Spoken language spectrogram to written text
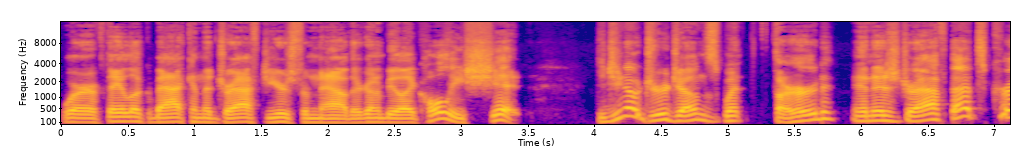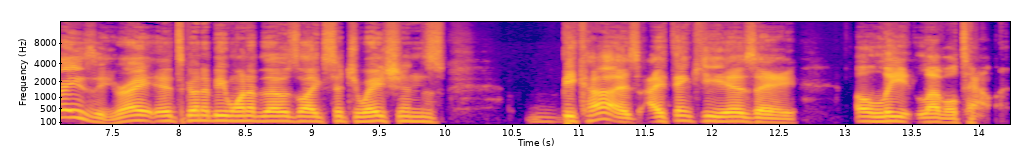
where if they look back in the draft years from now, they're going to be like, holy shit. Did you know Druw Jones went third in his draft? That's crazy, right? It's going to be one of those like situations because I think he is a elite level talent.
